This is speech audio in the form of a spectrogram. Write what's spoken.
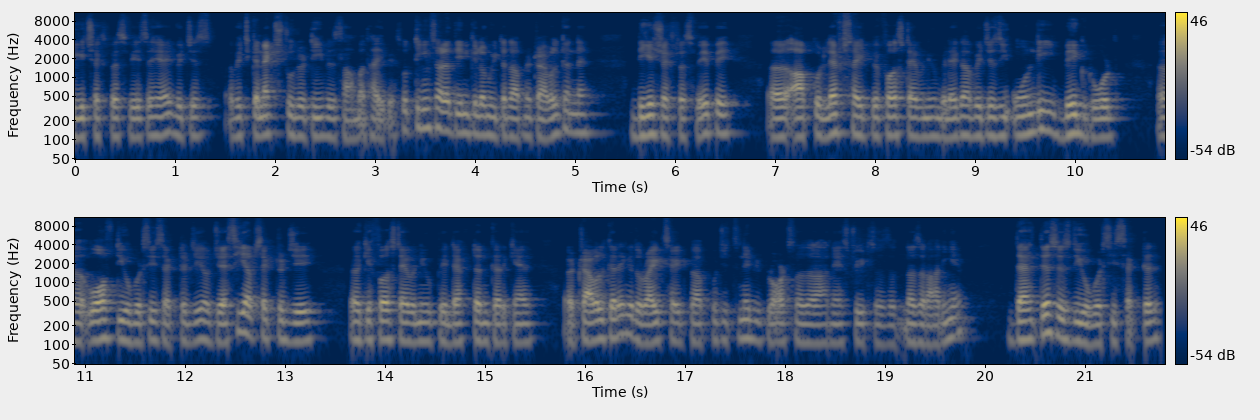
D H express way से है which is which connects to the T with Islamabad highway so तीन साढ़े तीन किलोमीटर आपने ट्रैवल करना है डी एच एक्सप्रेस वे पे. uh, आपको लेफ़्ट साइड पे फ़र्स्ट एवेन्यू मिलेगा which is the only big road of the overseas sector J और जैसे ही आप सेक्टर जे के फ़र्स्ट एवेन्यू पे लेफ़्ट टर्न करके ट्रैवल करेंगे तो राइट साइड पे आपको जितने भी प्लॉट्स नज़र आ रहे हैं स्ट्रीट्स नज़र आ रही हैं this is the oversea sector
